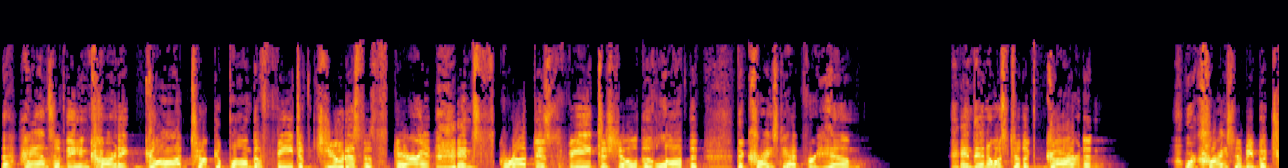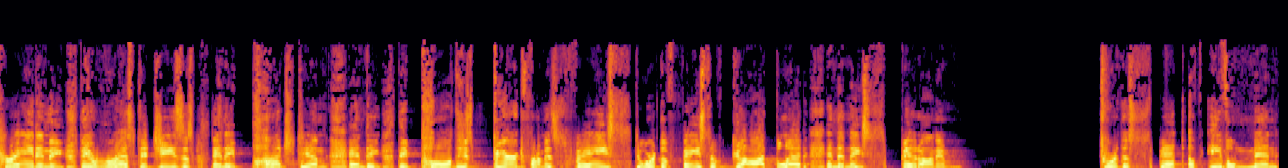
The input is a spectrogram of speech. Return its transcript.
The hands of the incarnate God took upon the feet of Judas Iscariot and scrubbed his feet to show the love that, that Christ had for him. And then it was to the garden where Christ would be betrayed and they, they arrested Jesus and they punched him and they, they pulled his beard from his face to where the face of God bled and then they spit on him. To where the spit of evil men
